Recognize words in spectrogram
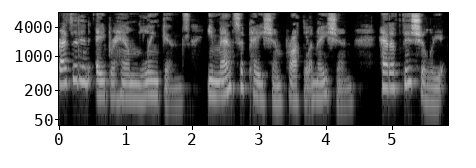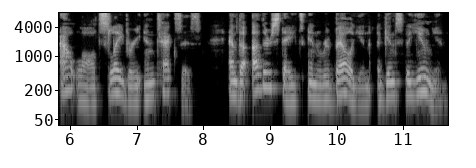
President Abraham Lincoln's Emancipation Proclamation had officially outlawed slavery in Texas and the other states in rebellion against the Union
